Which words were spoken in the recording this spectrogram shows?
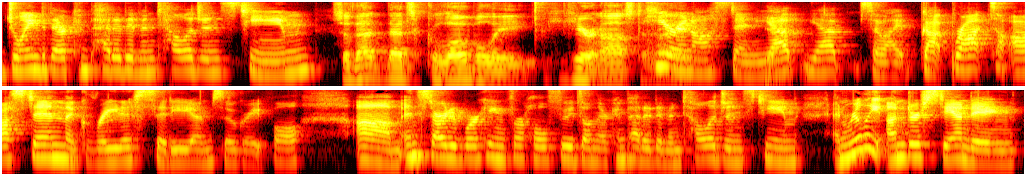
joined their competitive intelligence team So that that's globally here in Austin. here right? in Austin. Yeah. Yep, yep. So I got brought to Austin, the greatest city. I'm so grateful. Um, and started working for Whole Foods on their competitive intelligence team and really understanding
